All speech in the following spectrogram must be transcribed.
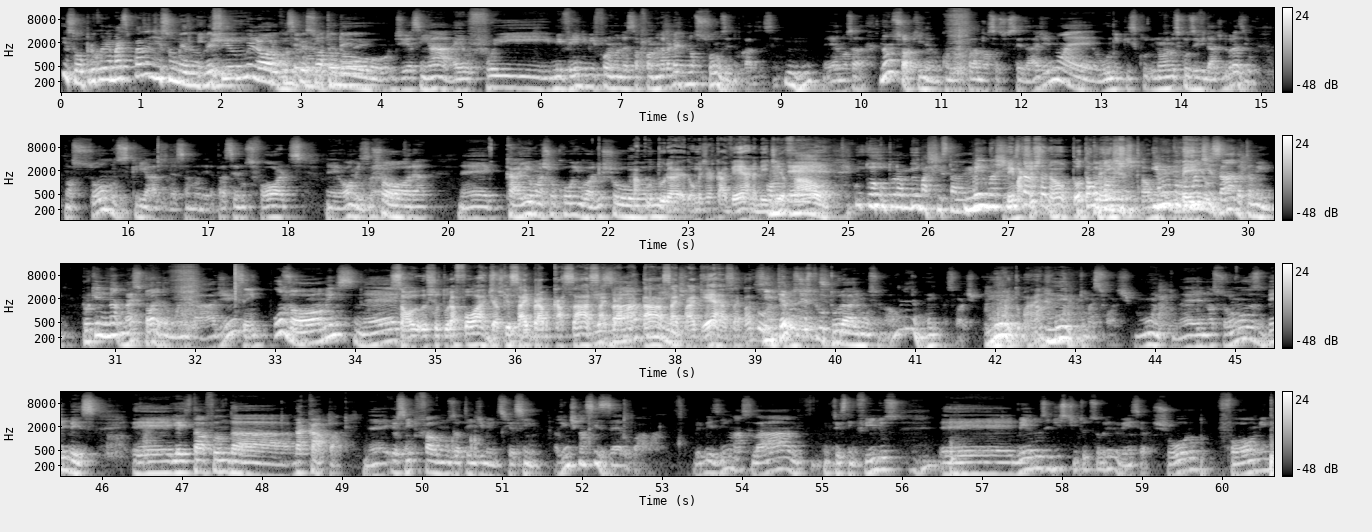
Isso, eu procurei mais por causa disso mesmo. Ver se eu melhoro como pessoa também. né? de assim, ah, eu fui me vendo e me formando dessa forma. Na verdade, nós somos educados assim. Uhum. É a nossa, não só aqui, né? Quando eu falo nossa sociedade, não é única, não é uma exclusividade do Brasil. Nós somos criados dessa maneira para sermos fortes. Né? Homem não chora, né? Caiu, machucou, engole o choro. Uma cultura homem da caverna, medieval. É, Uma cultura meio machista, né? meio machista. Meio machista não, totalmente. E muito Meio. romantizada também. Porque na, na história da humanidade, Sim. os homens, né? São estrutura forte, é o que sai pra caçar, sai pra matar, sai pra guerra, sai pra tudo. Em termos de estrutura emocional, a mulher é muito mais forte. Muito mais. Muito mais forte. Muito, né? Nós somos bebês. É, e aí você estava falando da, da capa, né? Eu sempre falo nos atendimentos que assim, a gente nasce zero bala. O bebezinho nasce lá, se tem filhos, é, meia dúzia de instinto de sobrevivência. Choro, fome,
